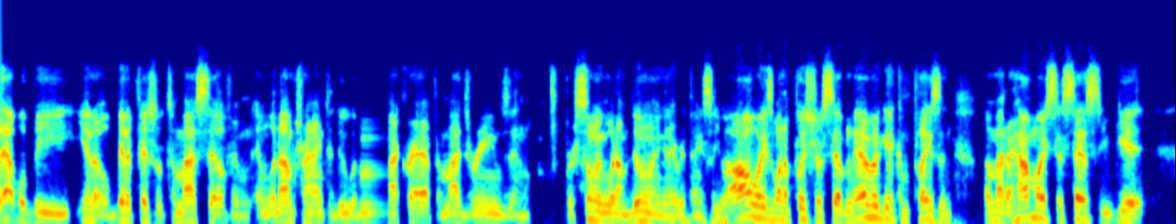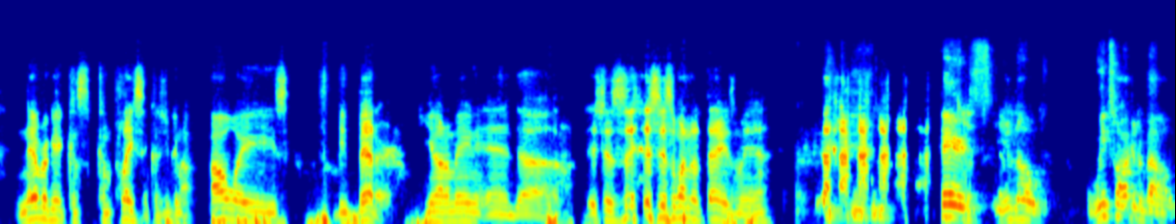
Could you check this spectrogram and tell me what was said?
that would be, you know, beneficial to myself and, and what I'm trying to do with my craft and my dreams and pursuing what I'm doing and everything. So you always want to push yourself, never get complacent, no matter how much success you get never get complacent because you can always be better. You know what I mean? And uh, it's just it's just one of the things, man. Paris, you know, we talking about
